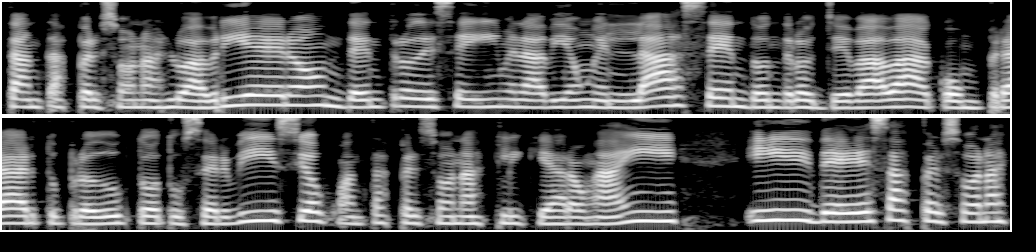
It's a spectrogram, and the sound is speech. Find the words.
tantas personas lo abrieron, dentro de ese email había un enlace en donde los llevaba a comprar tu producto o tu servicio, cuántas personas cliquearon ahí y de esas personas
